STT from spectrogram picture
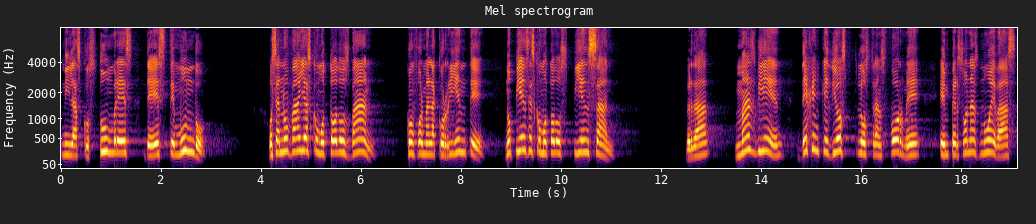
ni las costumbres de este mundo. O sea, no vayas como todos van, conforme a la corriente. No pienses como todos piensan, ¿verdad? Más bien, dejen que Dios los transforme en personas nuevas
